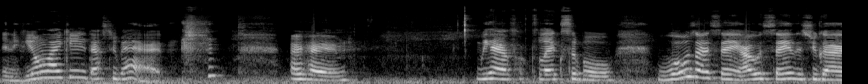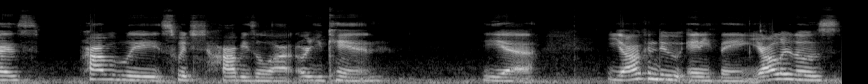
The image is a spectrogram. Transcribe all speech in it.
and if you don't like it, that's too bad. okay. We have flexible. What was I saying? I was saying that you guys probably switch hobbies a lot, or you can. Yeah. Y'all can do anything. Y'all are those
